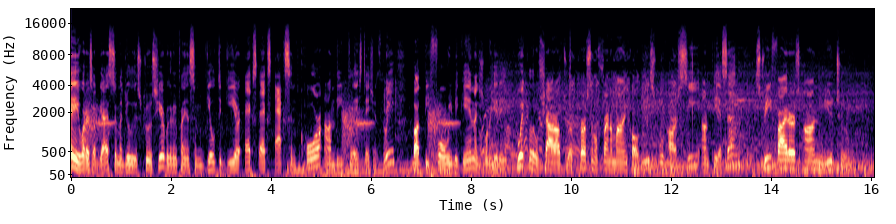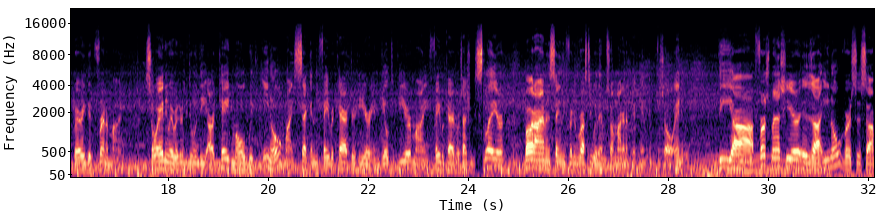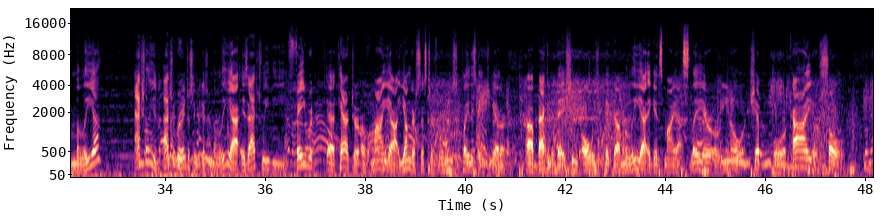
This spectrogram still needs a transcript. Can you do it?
Hey, what is up guys? Soma Julius Cruz here. We're going to be playing some Guilty Gear XX Accent Core on the PlayStation 3. But before we begin, I just want to give a quick little shout out to a personal friend of mine called Eastwood RC on PSN, Street Fighters on YouTube. Very good friend of mine. So anyway, we're going to be doing the arcade mode with I-No, my second favorite character here in Guilty Gear. My favorite character is actually Slayer, but I'm insanely freaking rusty with him, so I'm not going to pick him. So anyway, the uh, first match here is uh, I-No versus uh, Millia. Actually, actually very interesting because Millia is actually the favorite uh, character of my uh, younger sisters when we used to play this game together uh, back in the day. She would always pick uh, Millia against my uh, Slayer or I-No or Chipp or Ky or Sol.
